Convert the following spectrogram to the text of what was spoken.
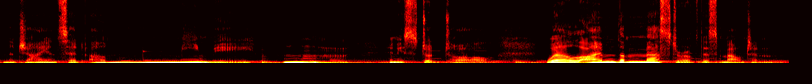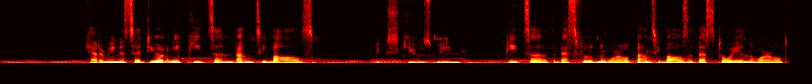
And the giant said, A Mimi? Hmm. And he stood tall. Well, I'm the master of this mountain. Katarina said, Do you have any pizza and bouncy balls? Excuse me? Pizza, the best food in the world, bouncy balls, the best toy in the world?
